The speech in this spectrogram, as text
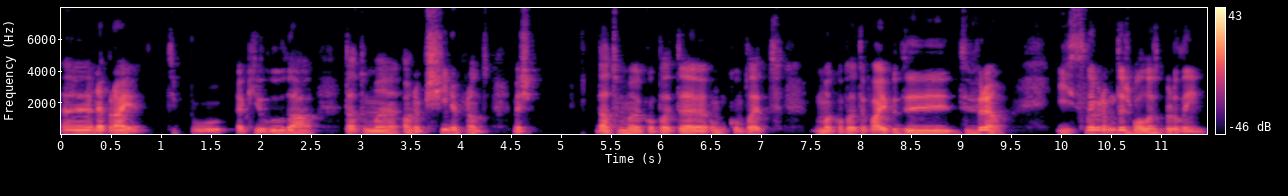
ah, na praia. Tipo, aquilo dá, dá-te uma. Ou na piscina, pronto. Mas dá-te uma completa, um completo, uma completa vibe de, de verão. E se lembra-me das bolas de Berlim.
